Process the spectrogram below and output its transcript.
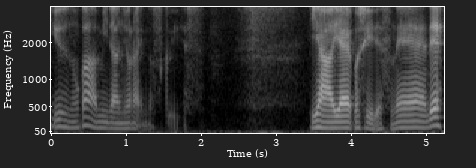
いうのが阿弥陀如来の救いです。いやー、ややこしいですね。で、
